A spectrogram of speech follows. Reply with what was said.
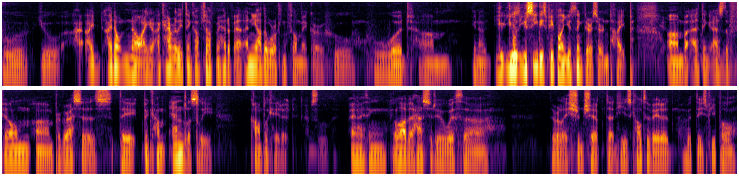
who you, I, I, don't know, I, I can't really think off the top of my head of any other working filmmaker who, who would, um, you know, you, you, you see these people and you think they're a certain type. Um, but I think as the film um, progresses, they become endlessly complicated Absolutely. and I think a lot of it has to do with uh, the relationship that he's cultivated with these people.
